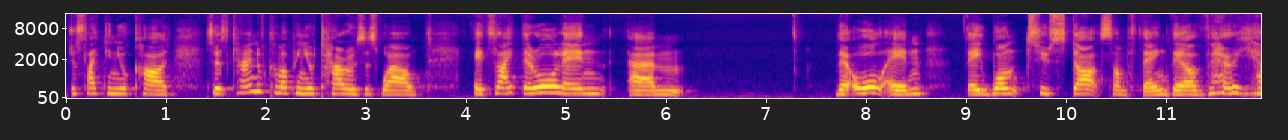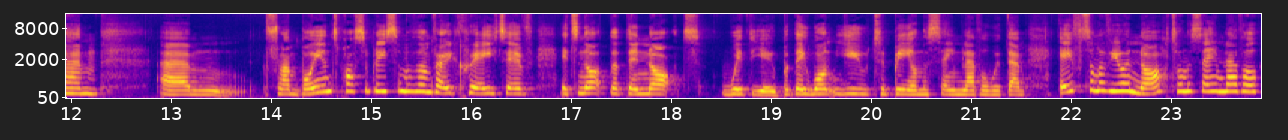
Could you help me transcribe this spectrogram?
just like in your card. So it's kind of come up in your tarots as well. It's like they're all in, um, they're all in, they want to start something. They are very um, um, flamboyant, possibly, some of them very creative. It's not that they're not with you, but they want you to be on the same level with them. If some of you are not on the same level,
